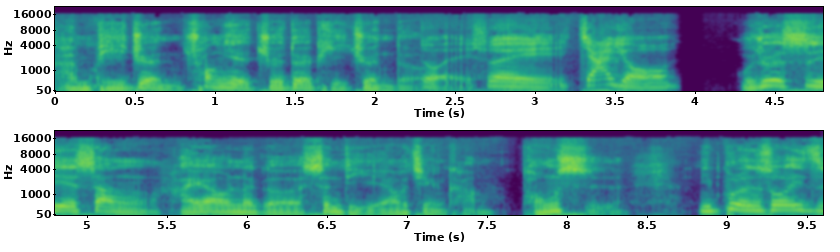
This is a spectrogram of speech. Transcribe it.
很疲倦，创业绝对疲倦的。对，所以加油。我觉得事业上还要那个身体也要健康，同时你不能说一直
